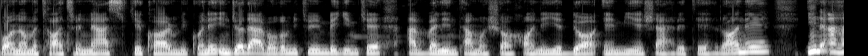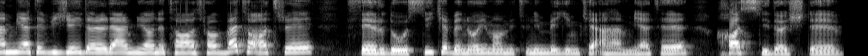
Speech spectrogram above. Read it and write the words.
با نام تئاتر نسل که کار می‌کنه. اینجا در واقع می‌تونیم بگیم که اولین تماشاخانه دائمی شهر تهرانه. این اهمیت ویژه‌ای داره در میان تئاترها و تئاتر فردوسی که به نوعی ما می‌تونیم بگیم که اهمیت خاصی داشته.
